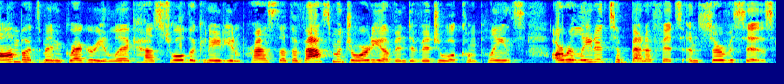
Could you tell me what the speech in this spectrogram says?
Ombudsman Gregory Lick has told the Canadian press that the vast majority of individual complaints are related to benefits and services,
